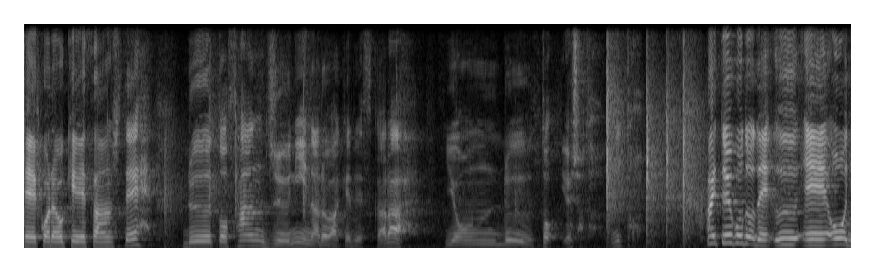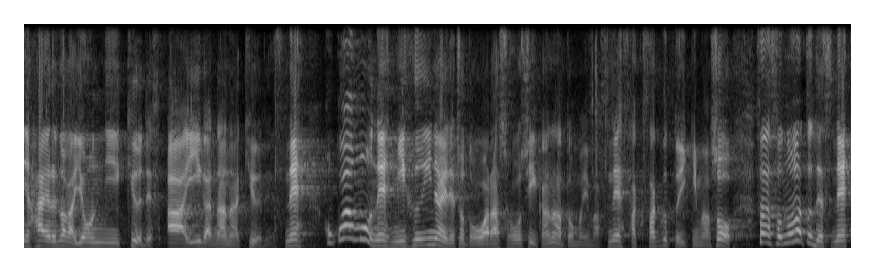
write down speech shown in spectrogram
えー、これを計算して、ルート32になるわけですから、4ルート、よいしょと、2と。はい、ということで、う、え、おに入るのが429です。あ、いが79ですね。ここはもうね、2分以内でちょっと終わらせてほしいかなと思いますね。サクサクっといきましょう。さあ、その後ですね、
